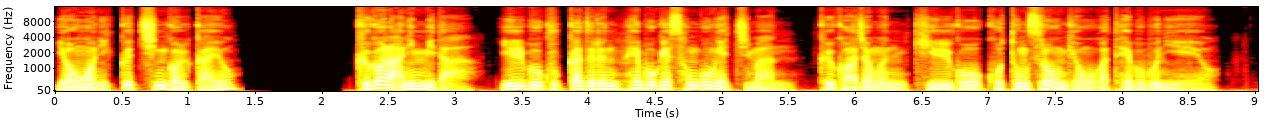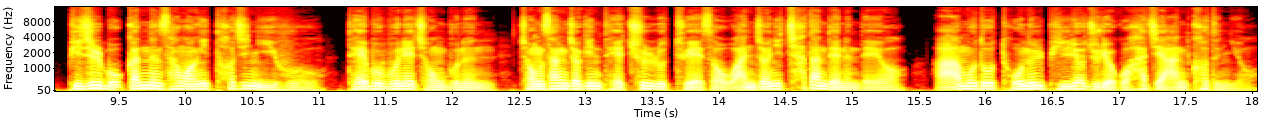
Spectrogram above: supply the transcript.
영원히 끝인 걸까요? 그건 아닙니다. 일부 국가들은 회복에 성공했지만 그 과정은 길고 고통스러운 경우가 대부분이에요. 빚을 못 갚는 상황이 터진 이후 대부분의 정부는 정상적인 대출 루트에서 완전히 차단되는데요. 아무도 돈을 빌려주려고 하지 않거든요.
